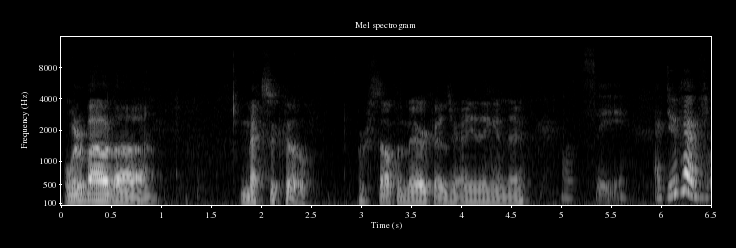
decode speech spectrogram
What about uh, Mexico or South America? Is there anything in there? Let's see. I do have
